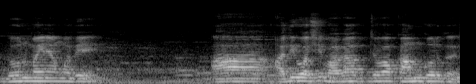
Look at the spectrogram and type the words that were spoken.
दोन महिन्यामध्ये आ, आदिवासी भागात जेव्हा काम करतोय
